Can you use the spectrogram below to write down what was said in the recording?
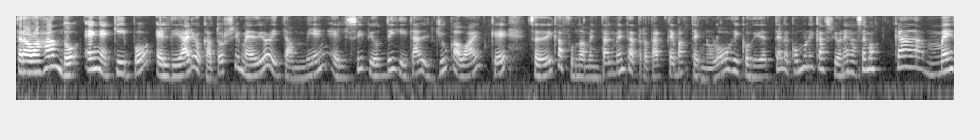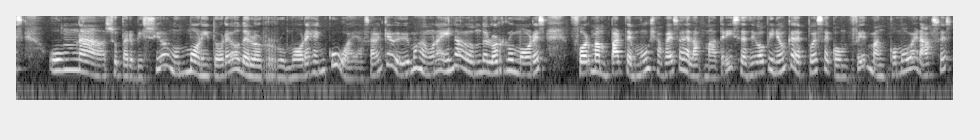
Trabajando en equipo, el diario 14 y medio y también el sitio digital Yucabyte, que se dedica fundamentalmente a tratar temas tecnológicos y de telecomunicaciones, hacemos cada mes una supervisión, un monitoreo de los rumores en Cuba. Ya saben que vivimos en una isla donde los rumores forman parte muchas veces de las matrices de opinión que después se confirman como veraces,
